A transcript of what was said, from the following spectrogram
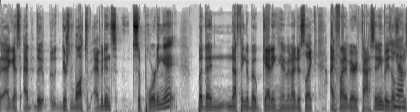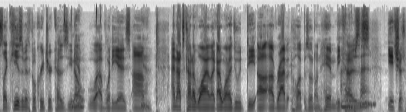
I guess ev- the, there's lots of evidence supporting it, but then nothing about getting him. And I just like I find it very fascinating. But he's also Yeah. just like he is a mythical creature because you know wh- of what he is. Um, Yeah. and that's kind of why like I want to do a, de- uh, a rabbit hole episode on him because 100%. It's just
